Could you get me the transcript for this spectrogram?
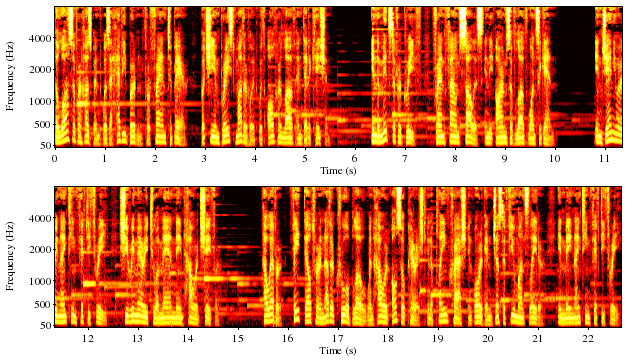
The loss of her husband was a heavy burden for Fran to bear, but she embraced motherhood with all her love and dedication. In the midst of her grief, Fran found solace in the arms of love once again. In January 1953, she remarried to a man named Howard Schaefer. However, fate dealt her another cruel blow when Howard also perished in a plane crash in Oregon just a few months later, in May 1953.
